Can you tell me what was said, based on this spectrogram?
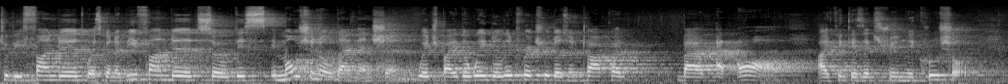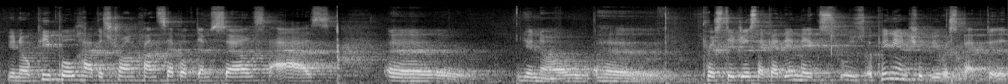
to be funded was going to be funded. So, this emotional dimension, which, by the way, the literature doesn't talk about at all, I think is extremely crucial. You know, people have a strong concept of themselves as, uh, you know, uh, prestigious academics whose opinion should be respected.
